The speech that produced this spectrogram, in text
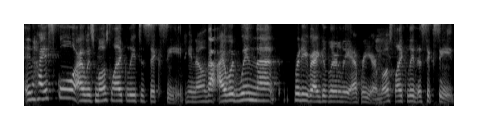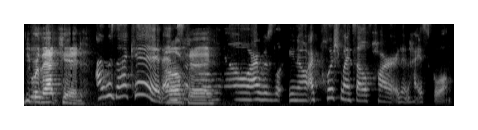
in high school, I was most likely to succeed. You know that I would win that pretty regularly every year, most likely to succeed. You were that kid. I was that kid. And okay. So, you know, I was, you know, I pushed myself hard in high school.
